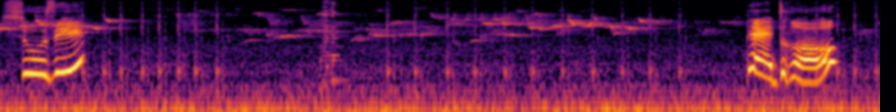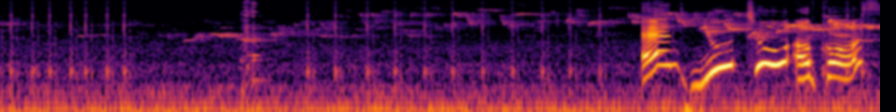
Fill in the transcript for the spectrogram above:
Susie? Pedro? And you too, of course.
